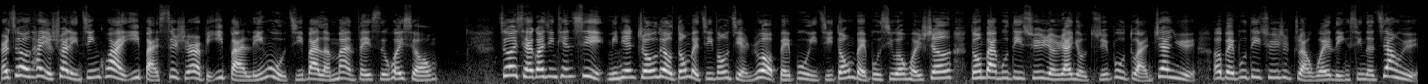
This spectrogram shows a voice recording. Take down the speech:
而最后他也率领金块一百四十二比一百零五击败了曼菲斯灰熊。最后一起来关心天气。明天周六，东北季风减弱，北部以及东北部气温回升，东半部地区仍然有局部短暂雨，而北部地区是转为零星的降雨，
